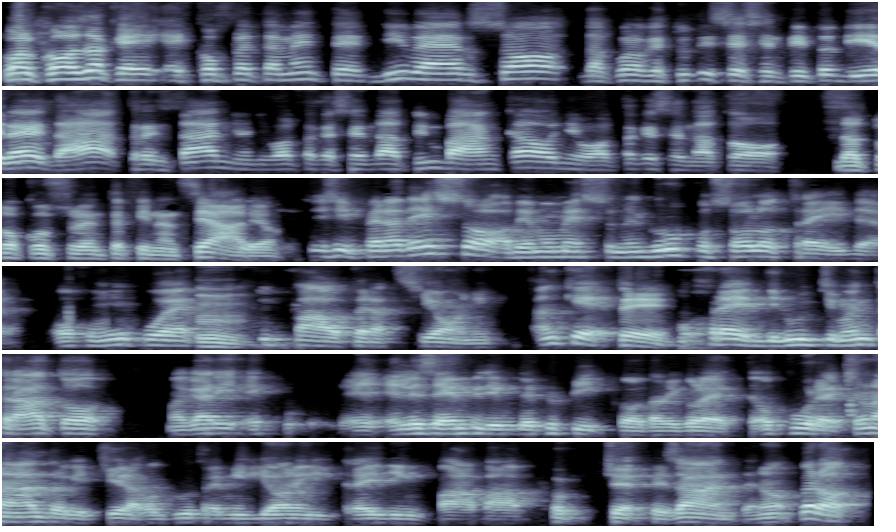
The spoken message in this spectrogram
qualcosa che è completamente diverso da quello che tu ti sei sentito dire da 30 anni, ogni volta che sei andato in banca, ogni volta che sei andato dal tuo consulente finanziario. Sì, sì, per adesso abbiamo messo nel gruppo solo trader o comunque mm. chi fa operazioni. Anche sì. Freddy, l'ultimo entrato, magari è, è, è l'esempio del più piccolo, tra virgolette, oppure c'è un altro che gira con 2-3 milioni di trading, bah, bah, cioè pesante, no? Però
